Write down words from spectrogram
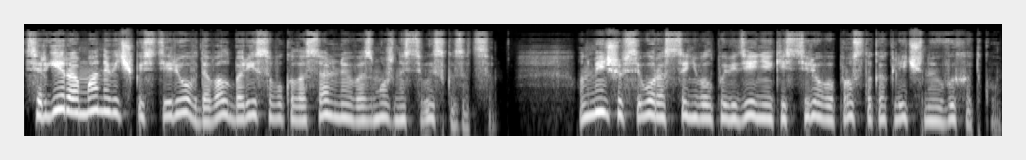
Сергей Романович Костерев давал Борисову колоссальную возможность высказаться. Он меньше всего расценивал поведение Кистерева просто как личную выходку.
